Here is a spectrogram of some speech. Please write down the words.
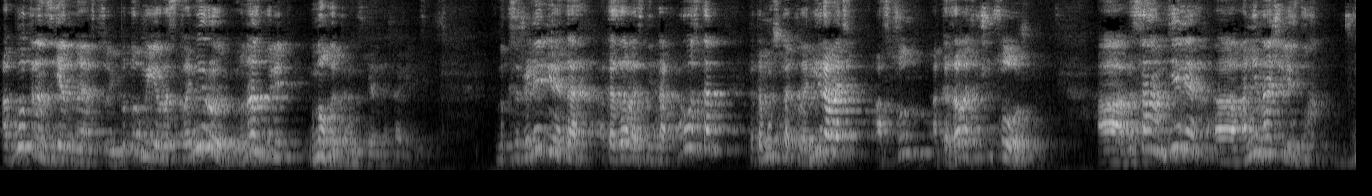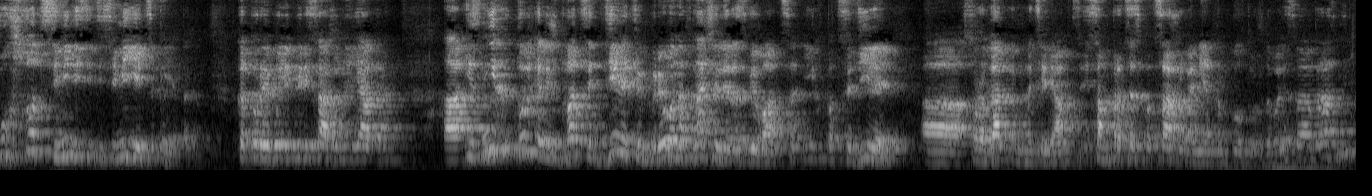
одну трансгенную овцу, и потом ее расклонируют, и у нас будет много трансгенных овец. Но, к сожалению, это оказалось не так просто, потому что клонировать овцу оказалось очень сложно. А на самом деле а, они начали с 277 яйцеклеток, в которые были пересажены ядра. А из них только лишь 29 эмбрионов начали развиваться, их подсадили а, суррогатным матерям, и сам процесс подсаживания там был тоже довольно своеобразный.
